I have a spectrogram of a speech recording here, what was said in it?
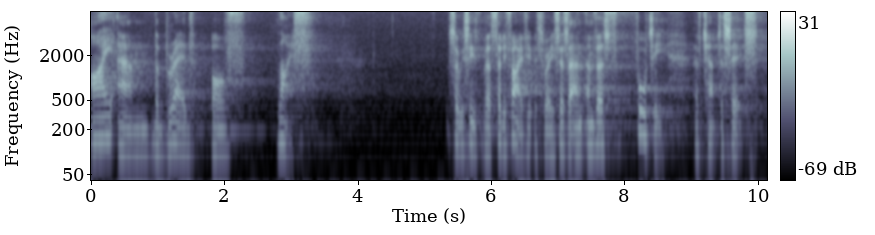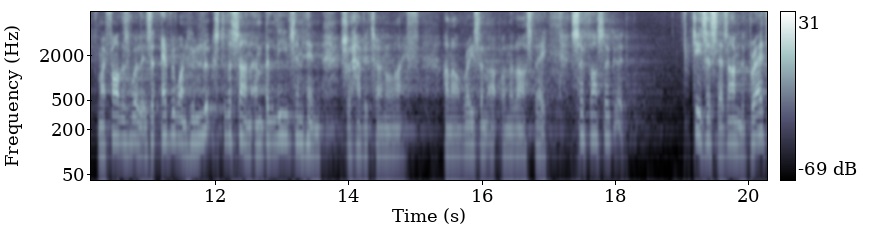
I am the bread of life. So we see verse 35, is where he says that, and, and verse 40 of chapter 6. For my Father's will is that everyone who looks to the Son and believes in him shall have eternal life, and I'll raise them up on the last day. So far, so good. Jesus says, I'm the bread,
